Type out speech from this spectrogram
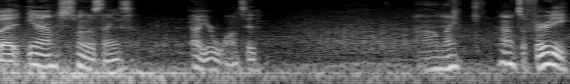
But, you know, just one of those things. Oh, you're wanted. Oh my, oh, it's a Ferdy.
